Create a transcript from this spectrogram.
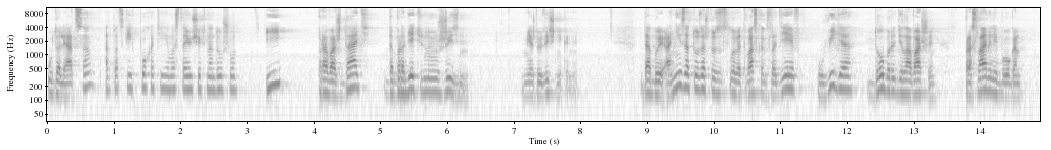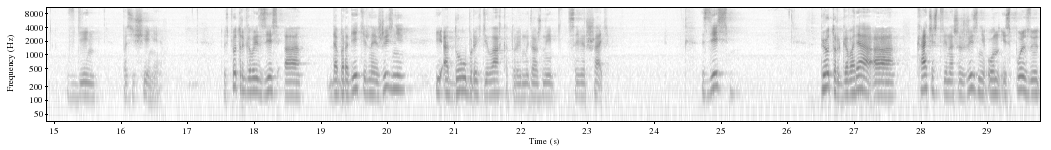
удаляться от плотских похотей, восстающих на душу, и провождать добродетельную жизнь между язычниками, дабы они за то, за что засловят вас, как злодеев, увидя добрые дела ваши, прославили Бога в день посещения. То есть Петр говорит здесь о добродетельной жизни и о добрых делах, которые мы должны совершать. Здесь Петр, говоря о качестве нашей жизни, он использует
